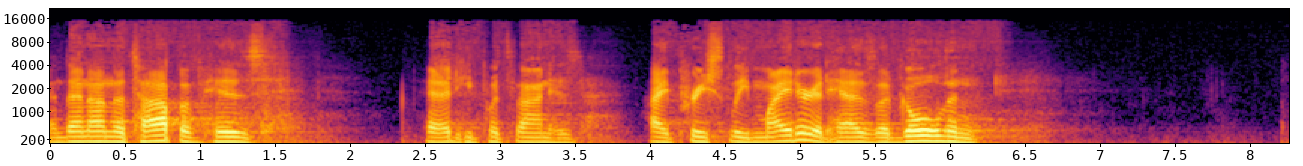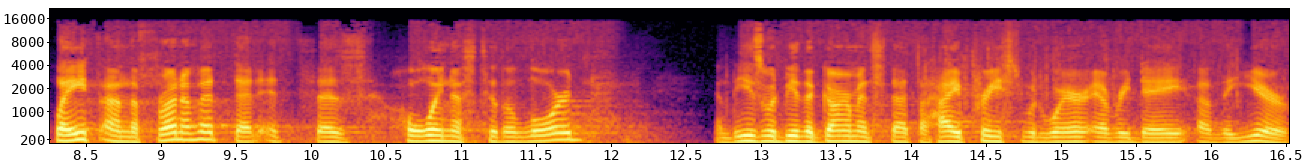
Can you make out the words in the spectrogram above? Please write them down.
And then on the top of his head, he puts on his high priestly mitre. It has a golden plate on the front of it that it says holiness to the Lord. And these would be the garments that the high priest would wear every day of the year.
